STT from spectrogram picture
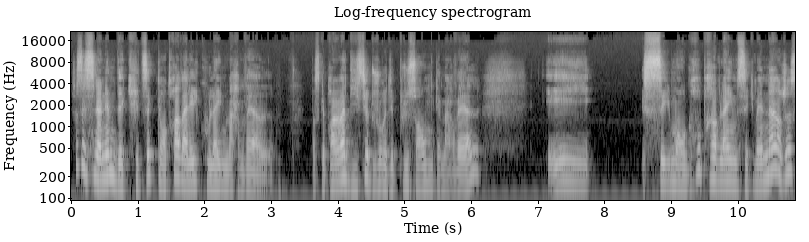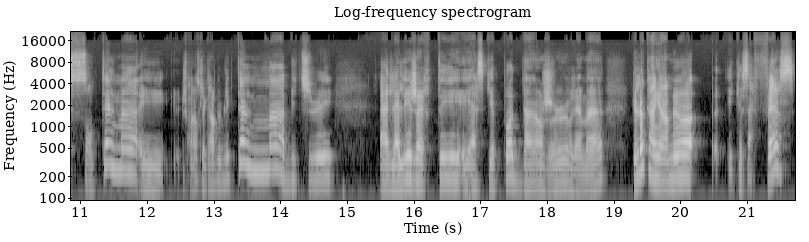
Ça, c'est synonyme de critiques qui ont trop avalé le coulet de Marvel. Parce que probablement DC a toujours été plus sombre que Marvel. Et c'est mon gros problème, c'est que maintenant, juste, sont tellement, et je pense le grand public, tellement habitué à de la légèreté et à ce qu'il n'y ait pas de danger vraiment, que là, quand il y en a euh, et que ça fesse,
